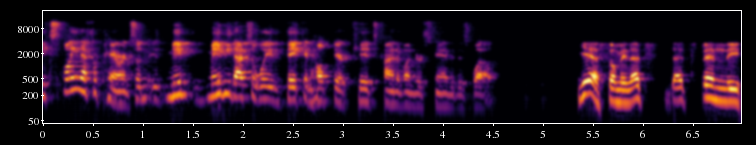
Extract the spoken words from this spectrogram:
explain that for parents, and maybe maybe that's a way that they can help their kids kind of understand it as well. Yes, I mean that's that's been the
